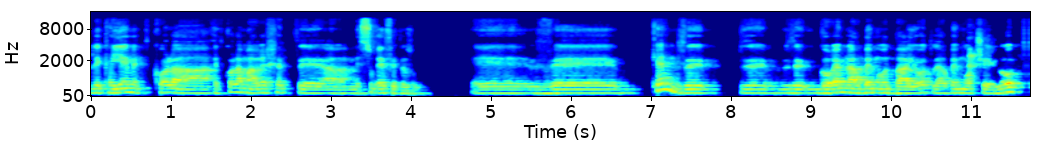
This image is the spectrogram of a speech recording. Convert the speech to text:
לקיים את כל, ה, את כל המערכת המסועפת הזו. וכן, זה זה, זה גורם להרבה מאוד בעיות, להרבה מאוד שאלות.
